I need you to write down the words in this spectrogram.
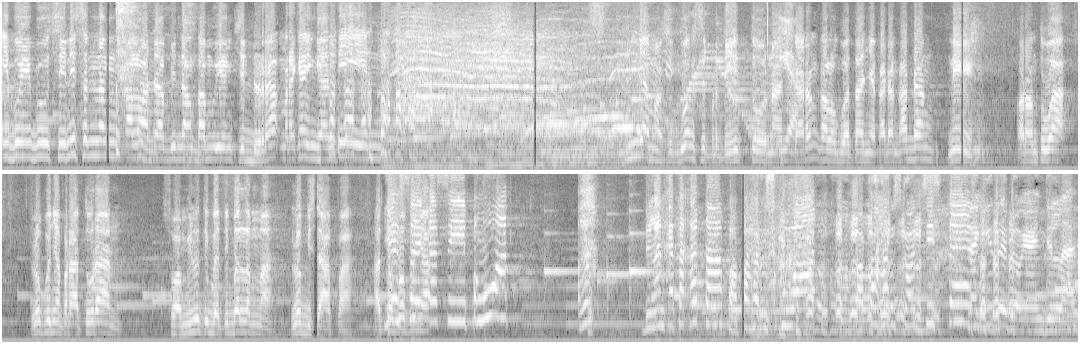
ibu-ibu sini seneng kalau ada bintang tamu yang cedera mereka yang gantiin enggak maksud gue seperti itu nah Iya. sekarang kalau gue tanya kadang-kadang nih orang tua lu punya peraturan suami lu tiba-tiba lemah lu bisa apa atau Ya gua saya punya kasih penguat. Dengan kata-kata, papa harus kuat, papa harus konsisten. Nah gitu dong yang jelas.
